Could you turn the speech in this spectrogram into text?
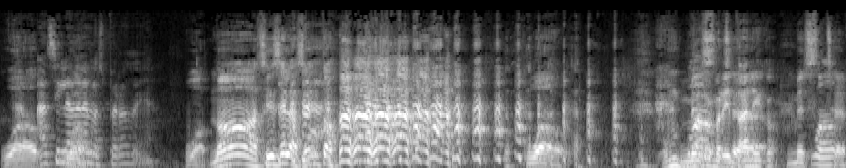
Wow. Así le wow, dan los perros de allá. wow. No, así es el acento. wow. Un perro Mr. británico. Mr.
